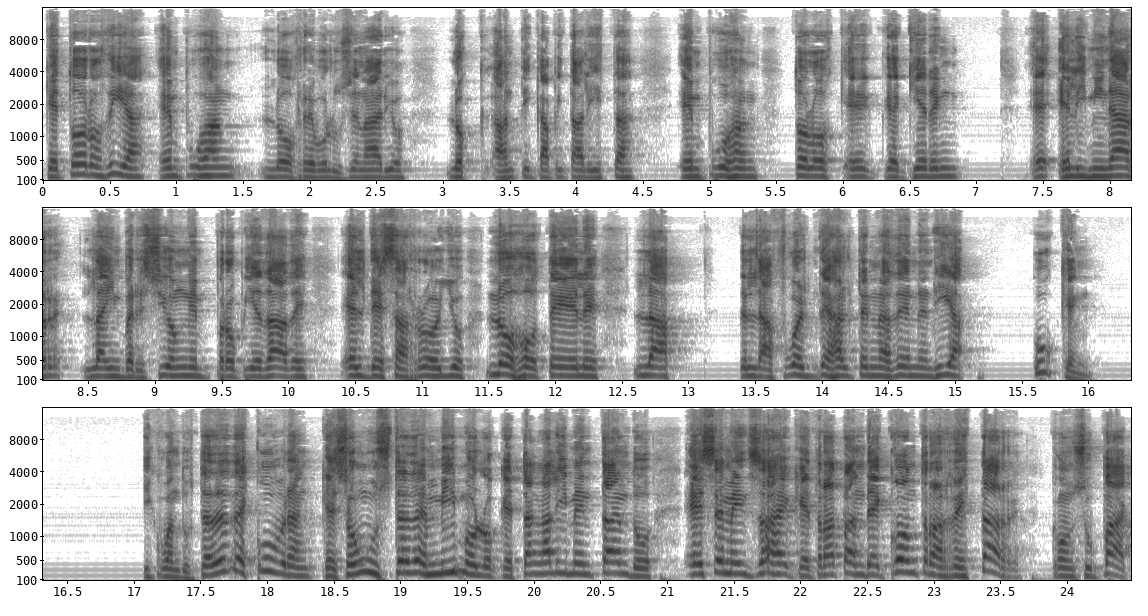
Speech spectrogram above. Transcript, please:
que todos los días empujan los revolucionarios, los anticapitalistas, empujan todos los que, quieren eh, eliminar la inversión en propiedades, el desarrollo, los hoteles, las fuentes alternas de energía. Busquen. Y cuando ustedes descubran que son ustedes mismos los que están alimentando ese mensaje que tratan de contrarrestar con su PAC,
